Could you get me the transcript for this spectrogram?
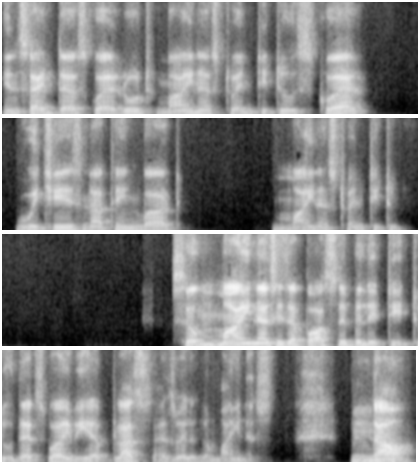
inside the square root minus 22 square which is nothing but minus 22. So minus is a possibility too. That's why we have plus as well as a minus. Now,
